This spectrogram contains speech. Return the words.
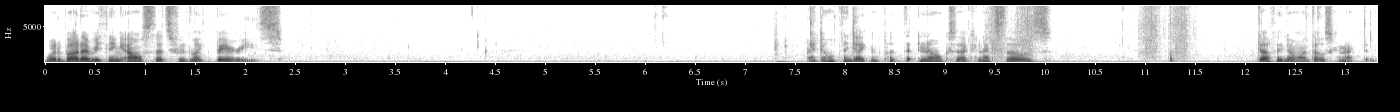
What about everything else that's food like berries? I don't think I can put that, no, because that connects those. Definitely don't want those connected.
